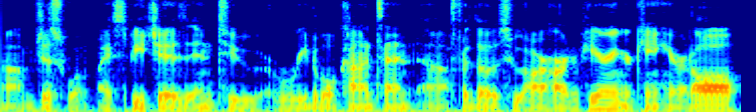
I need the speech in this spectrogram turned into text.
um, just what my speech is into readable content uh, for those who are hard of hearing or can't hear at all.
